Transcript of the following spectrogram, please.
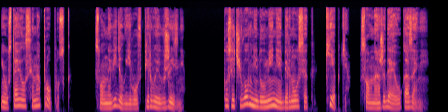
и уставился на пропуск, словно видел его впервые в жизни. После чего в недоумении обернулся к кепке, словно ожидая указаний.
